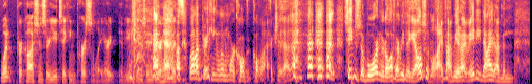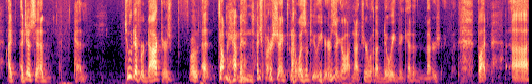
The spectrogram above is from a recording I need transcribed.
What precautions are you taking personally? Are, have you changed any of your habits? well, I'm drinking a little more Coca-Cola. Actually, that, seems to have warded off everything else in life. I mean, I'm 89. I'm in. I, I just had had two different doctors uh, tell me I'm in much better shape than I was a few years ago. I'm not sure what I'm doing to get in better shape. But uh,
